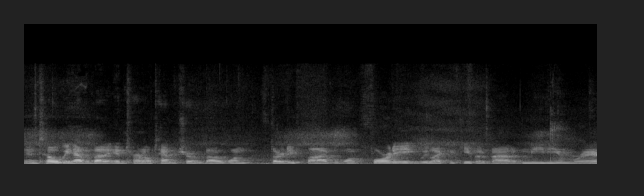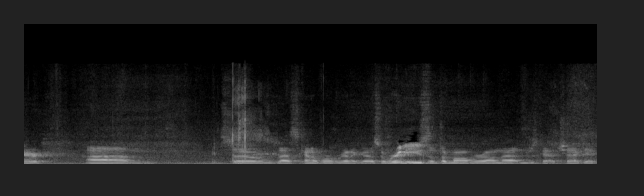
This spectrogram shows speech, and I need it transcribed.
until we have about an internal temperature of about 135 to 140. We like to keep it about a medium rare. Um, so that's kind of where we're going to go. So we're going to use the thermometer on that and just got to check it.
